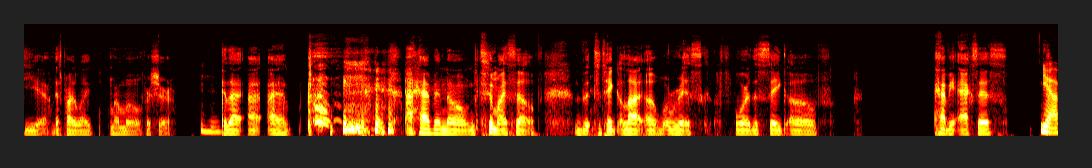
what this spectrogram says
yeah, that's probably like my moon for sure. Mm-hmm. Cause I I, I have I haven't known to myself th- to take a lot of risk for the sake of having access yeah.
